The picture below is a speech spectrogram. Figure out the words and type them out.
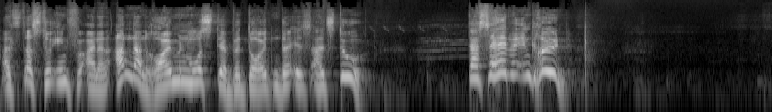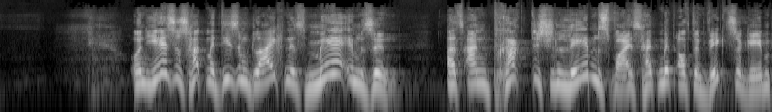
als dass du ihn für einen anderen räumen musst, der bedeutender ist als du. Dasselbe in Grün. Und Jesus hat mit diesem Gleichnis mehr im Sinn, als einen praktischen Lebensweisheit mit auf den Weg zu geben,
